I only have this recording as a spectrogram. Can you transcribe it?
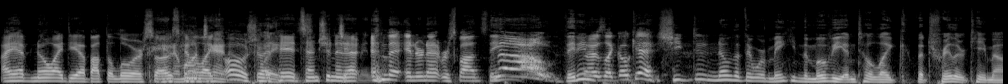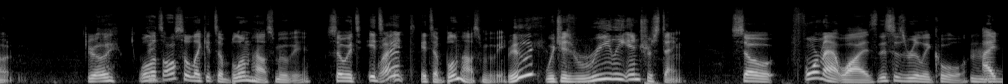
I had no idea about the lore, so I was Hannah kind of like, Montana "Oh, should I pay plays attention?" And, Gemini. and the internet response, They- "No." they didn't- And I was like, "Okay." She didn't know that they were making the movie until like the trailer came out. Really? Well, it's also like it's a Blumhouse movie, so it's it's What? it- it's a Blumhouse movie, Really? which is really interesting. So format wise, this is really cool. Mm-hmm. I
